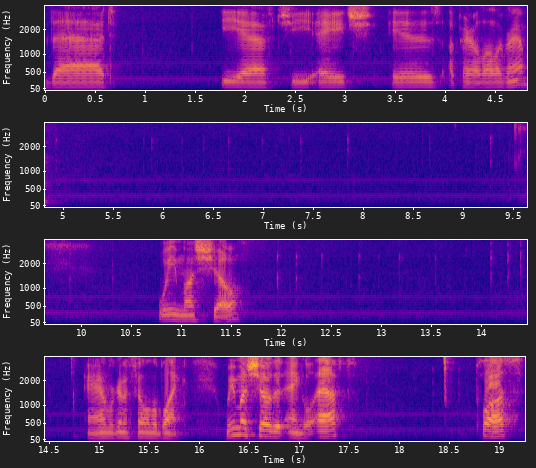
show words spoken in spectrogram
that EFGH is a parallelogram. We must show, and we're going to fill in the blank. We must show that angle F plus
